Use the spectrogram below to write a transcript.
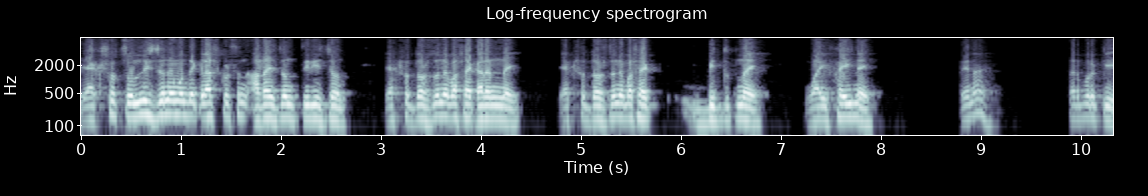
একশো চল্লিশ জনের মধ্যে ক্লাস করছেন, আঠাশ জন, তিরিশ জন। একশো দশ জনের বাসায় কারেন্ট নাই। একশো দশ জনের বাসায় বিদ্যুৎ নাই ওয়াইফাই নাই। তাই না? তারপর কি?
